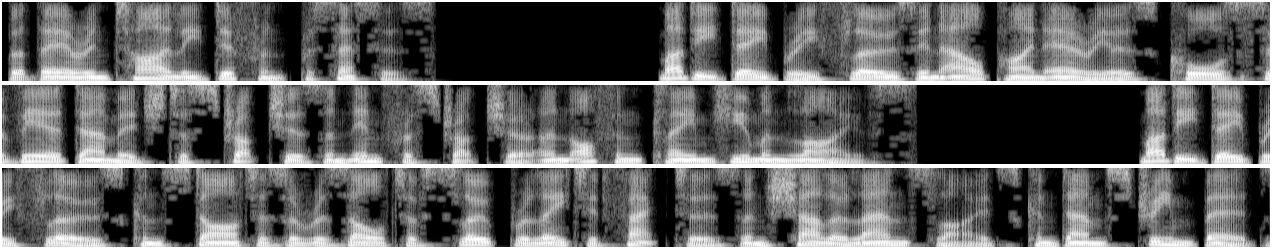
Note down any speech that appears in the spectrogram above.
but they are entirely different processes. Muddy debris flows in alpine areas cause severe damage to structures and infrastructure and often claim human lives. Muddy debris flows can start as a result of slope-related factors and shallow landslides can dam stream beds,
